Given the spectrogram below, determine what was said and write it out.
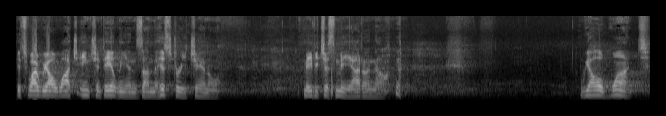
It's why we all watch Ancient Aliens on the History Channel. Maybe just me, I don't know. we all want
